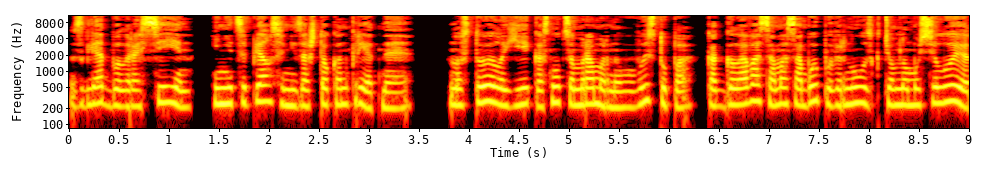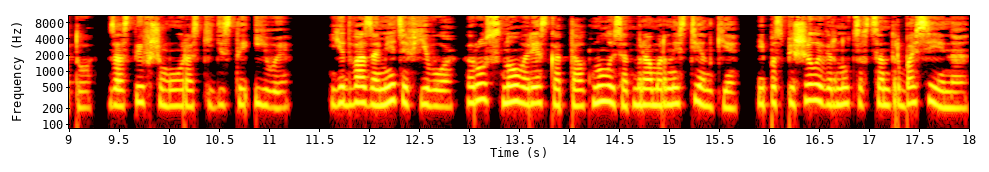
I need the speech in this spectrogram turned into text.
Взгляд был рассеян и не цеплялся ни за что конкретное. Но стоило ей коснуться мраморного выступа, как голова сама собой повернулась к темному силуэту, застывшему у раскидистой ивы. Едва заметив его, Рус снова резко оттолкнулась от мраморной стенки и поспешила вернуться в центр бассейна.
